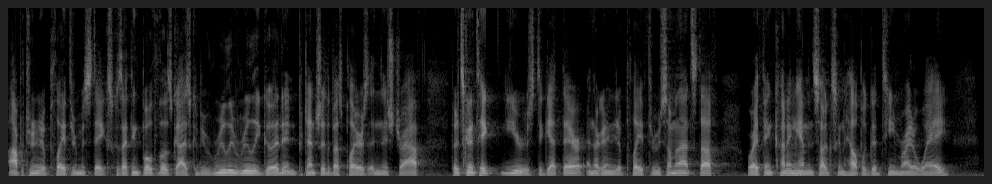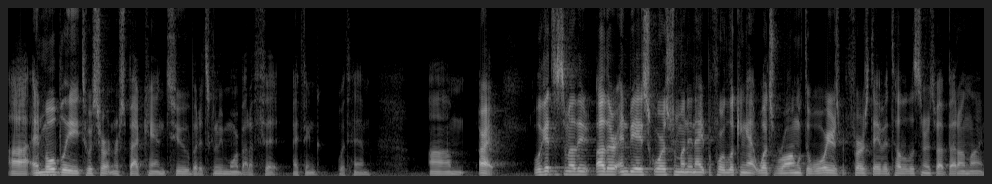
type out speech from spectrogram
opportunity to play through mistakes because I think both of those guys could be really really good and potentially the best players in this draft. But it's going to take years to get there, and they're going to need to play through some of that stuff. Where I think Cunningham mm-hmm. and Suggs can help a good team right away, uh, and Mobley to a certain respect can too. But it's going to be more about a fit, I think, with him. Um, all right. We'll get to some other other NBA scores from Monday night before looking at what's wrong with the Warriors. But first, David, tell the listeners about BetOnline.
